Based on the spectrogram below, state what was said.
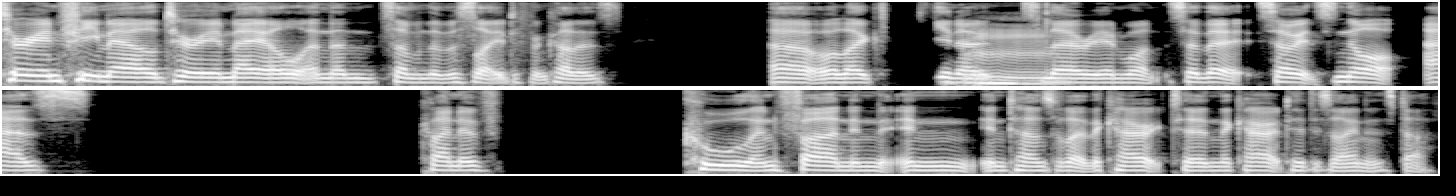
Turian female, Turian male, and then some of them are slightly different colors, uh, or like you know Hmm. Salarian one. So that so it's not as kind of cool and fun in in in terms of like the character and the character design and stuff.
